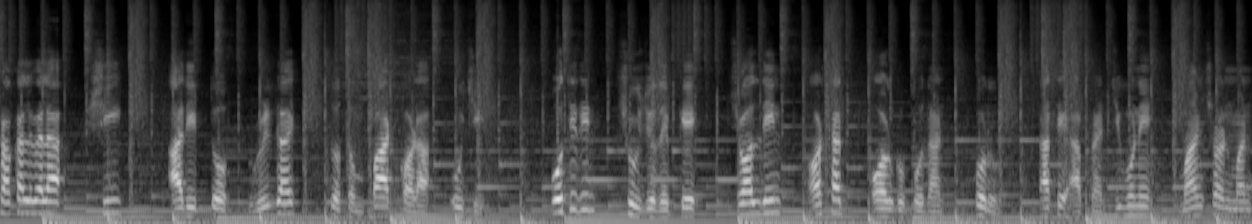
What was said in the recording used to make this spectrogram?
সকালবেলা শ্রী আদিত্য হৃদয় প্রথম পাঠ করা উচিত। প্রতিদিন সূর্যদেবকে জল দিন, অর্থাৎ অর্ঘ্য প্রদান করুন। তাতে আপনার জীবনে মান সম্মান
